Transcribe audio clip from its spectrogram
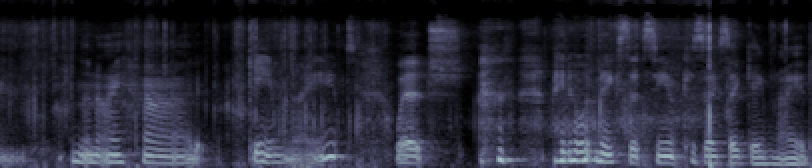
And then I had game night, which I know it makes it seem, because I said game night,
